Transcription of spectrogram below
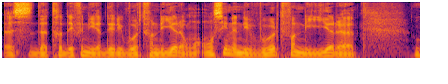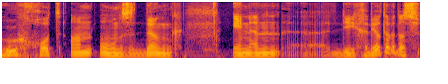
is dit gedefinieer deur die woord van die Here. Ons sien in die woord van die Here hoe God aan ons dink. En in uh, die gedeelte wat ons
